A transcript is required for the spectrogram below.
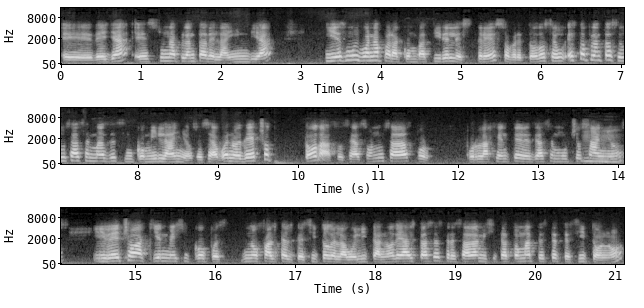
eh, de ella. Es una planta de la India y es muy buena para combatir el estrés, sobre todo. Se- esta planta se usa hace más de 5.000 años. O sea, bueno, de hecho, todas, o sea, son usadas por, por la gente desde hace muchos años. Y de hecho aquí en México pues no falta el tecito de la abuelita, ¿no? De, ah, estás estresada, mijita, tómate este tecito, ¿no?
